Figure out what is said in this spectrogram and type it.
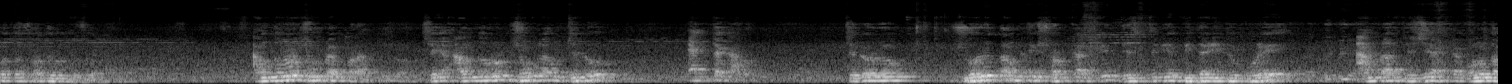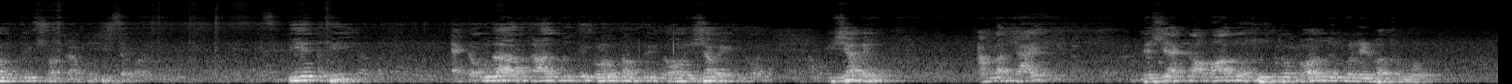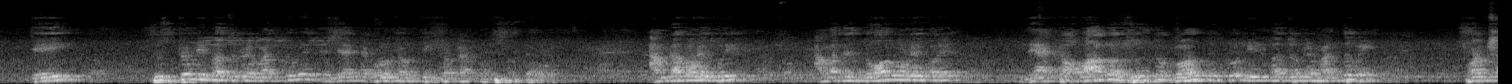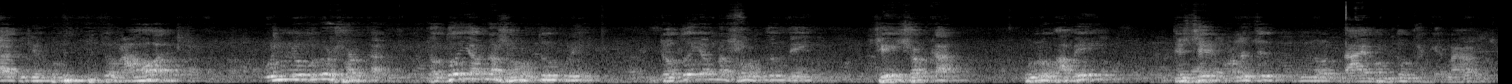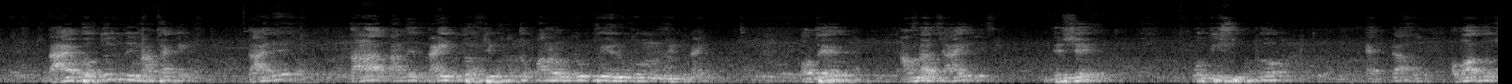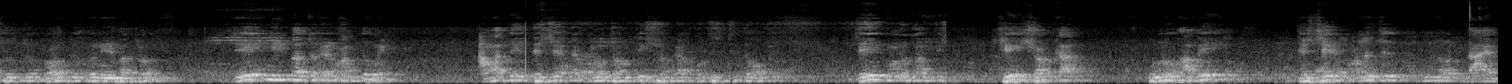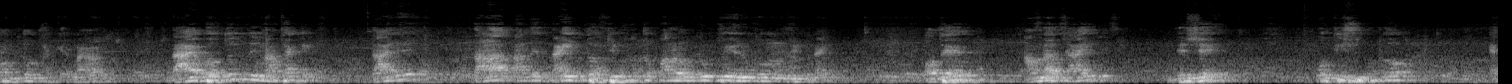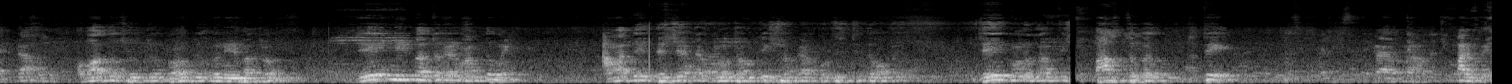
গত সতেরো বছর আন্দোলন সংগ্রাম করার জন্য সেই আন্দোলন সংগ্রাম ছিল একটা কারণ। সেটা হলো স্বৈরতান্ত্রিক সরকারকে দেশ থেকে বিতাড়িত করে আমরা দেশে একটা গণতান্ত্রিক সরকার প্রতিষ্ঠা করা। বিএনপি একটা উদার রাজনৈতিক গণতান্ত্রিক দল হিসাবে হিসাবে আমরা চাই দেশে একটা অবাধ ও সুস্থ গ্রহণযোগ্য নির্বাচন হোক। যেই সুষ্ঠু নির্বাচনের মাধ্যমে দেশে একটা গণতান্ত্রিক সরকার প্রতিষ্ঠিত হবে। আমরা মনে করি, আমাদের দল মনে করে যে একটা অবাধ ও সুস্থ গ্রহণযোগ্য নির্বাচনের মাধ্যমে সরকার যদি প্রতিষ্ঠিত না হয়, অন্য কোনো সরকার যতই আমরা সমর্থন করি, যতই আমরা সমর্থন দেই, সেই সরকার কোনোভাবেই দেশের মানুষের জন্য দায়বদ্ধ থাকে না। দায়বদ্ধ যদি না থাকে, তাহলে তারা তাদের দায়িত্ব ঠিকমতো পালন করবে এরকম নজির নাই। অতএব আমরা চাই দেশে অতি সুস্থ একটা অবাধ সুস্থ গ্রহণযোগ্য নির্বাচন। যে নির্বাচনের মাধ্যমে আমাদের দেশে একটা গণতান্ত্রিক সরকার প্রতিষ্ঠিত হবে, যে গণতান্ত্রিক সেই সরকার কোনোভাবেই দেশের মানুষের জন্য দায়বদ্ধ থাকে না। দায়বদ্ধ যদি না থাকে, তাহলে তারা তাদের দায়িত্ব ঠিকমতো পালন করবে এরকম নজির নাই। অতএব আমরা চাই দেশে অতি সুস্থ একটা অবাধ সুস্থ গ্রহণযোগ্য নির্বাচন। যে নির্বাচনের মাধ্যমে আমাদের দেশে একটা গণতান্ত্রিক সরকার প্রতিষ্ঠিত হবে, যে গণতান্ত্রিক বাস্তবতে পারবে।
